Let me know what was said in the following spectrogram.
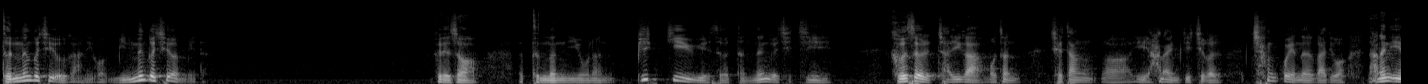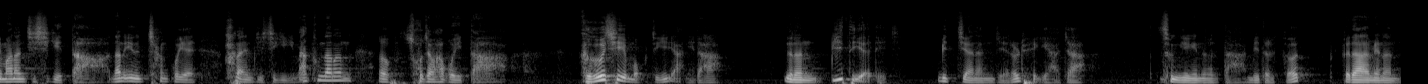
듣는 것이 의가 아니고 믿는 것이 의입니다. 그래서 듣는 이유는 믿기 위해서 듣는 것이지 그것을 자기가 무슨 세상 어, 이 하나님 지식을 창고에 넣어 가지고 나는 이만한 지식이 있다. 나는 이 창고에 하나님 지식이 이만큼 나는 어, 소장하고 있다. 그것이 목적이 아니라 너는 믿어야 되지. 믿지 않은 죄를 회개하자. 있는 걸다 믿을 것. 그 다음에는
